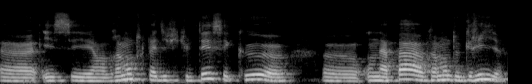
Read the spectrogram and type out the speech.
et c'est vraiment toute la difficulté, c'est que on n'a pas vraiment de grille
